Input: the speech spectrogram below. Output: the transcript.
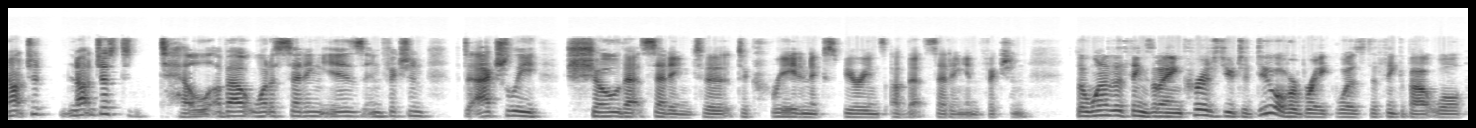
Not, to, not just to tell about what a setting is in fiction, to actually show that setting, to, to create an experience of that setting in fiction. So one of the things that I encouraged you to do over break was to think about, well,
